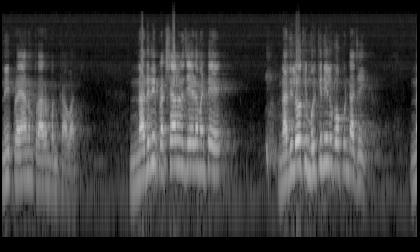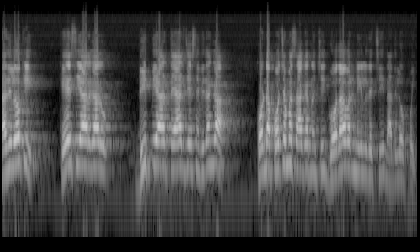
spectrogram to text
నీ ప్రయాణం ప్రారంభం కావాలి. నదిని ప్రక్షాళన చేయడం అంటే నదిలోకి మురికి నీళ్ళు పోకుండా చేయి. నదిలోకి కేసీఆర్ గారు డిపిఆర్ తయారు చేసిన విధంగా కొండ పోచమ్మ సాగర్ నుంచి గోదావరి నీళ్ళు తెచ్చి నదిలో పోయి.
